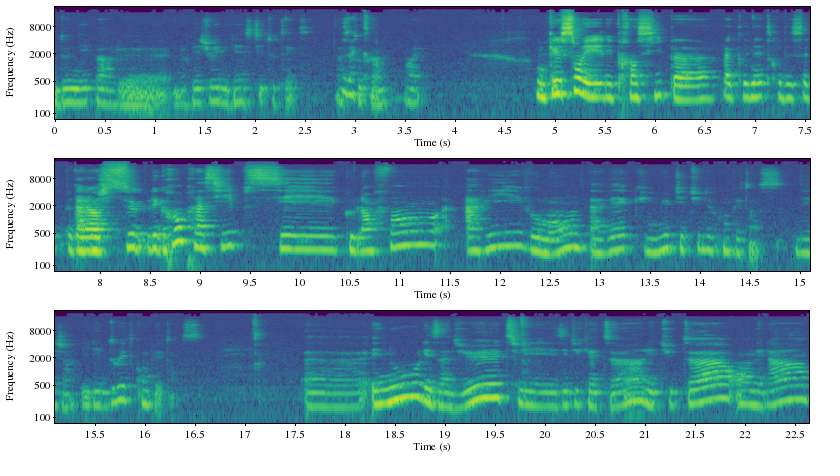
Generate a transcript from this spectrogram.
données par le, le Reggio Emilia Institutet à Stockholm. Ouais. Donc, quels sont les, principes à, connaître de cette pédagogie? Alors, les grands principes, c'est que l'enfant arrive au monde avec une multitude de compétences. Déjà, il est doué de compétences. Euh, et nous, les adultes, les éducateurs, les tuteurs, on est là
